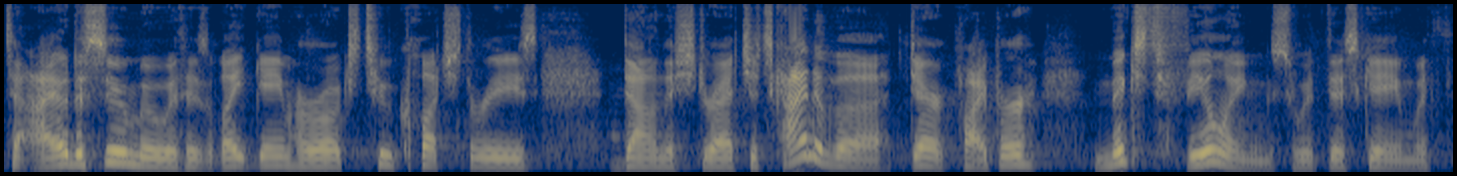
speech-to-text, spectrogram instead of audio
to Ayo Dosunmu with his late game heroics, two clutch threes down the stretch. It's kind of a Derek Piper mixed feelings with this game, with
